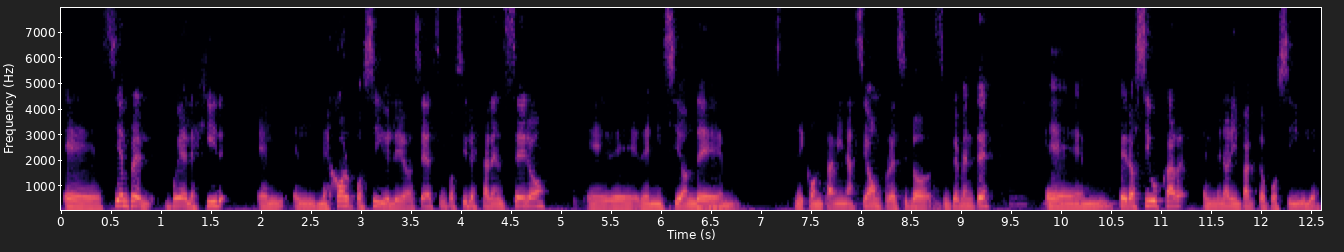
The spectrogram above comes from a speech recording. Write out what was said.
Eh, siempre voy a elegir el, el mejor posible, o sea, es imposible estar en cero eh, de, de emisión de, de contaminación, por decirlo simplemente, eh, pero sí buscar el menor impacto posible.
